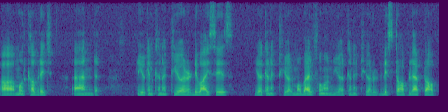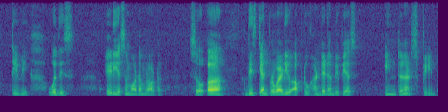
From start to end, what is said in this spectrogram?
uh, more coverage. And you can connect your devices you connect your mobile phone you connect your desktop laptop TV with this ADSL modem router. So, uh, this can provide you up to 100 Mbps internet speed.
